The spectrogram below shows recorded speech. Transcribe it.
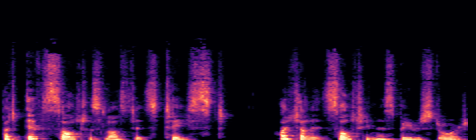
But if salt has lost its taste, how shall its saltiness be restored?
